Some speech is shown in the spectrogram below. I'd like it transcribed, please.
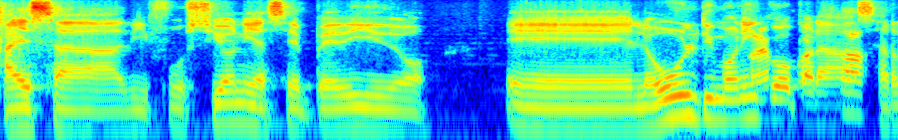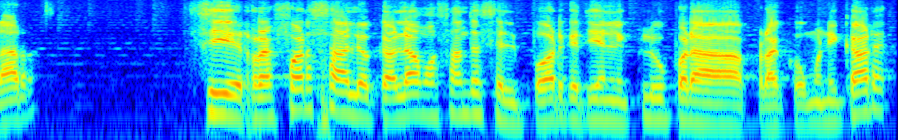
a esa difusión y a ese pedido. Eh, lo último, Nico, para cerrar. Sí, refuerza lo que hablamos antes, el poder que tiene el club para, comunicar.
